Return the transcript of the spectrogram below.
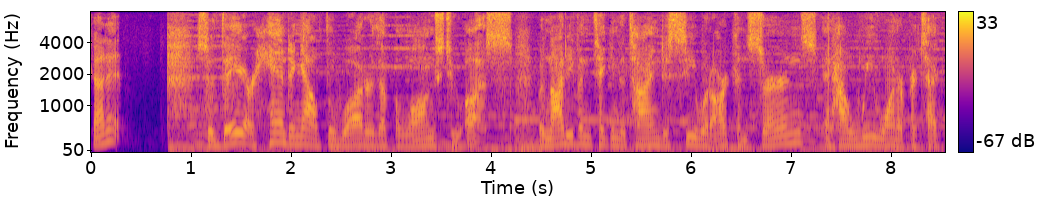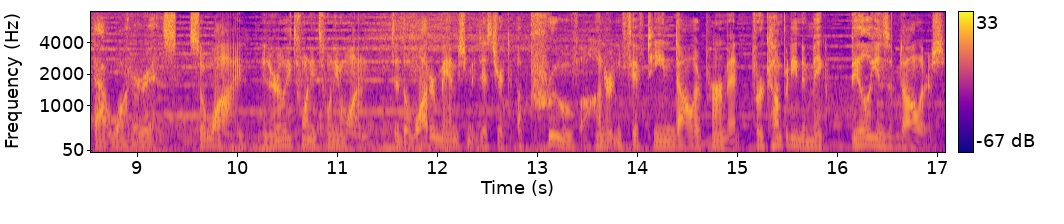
Got it? So they are handing out the water that belongs to us, but not even taking the time to see what our concerns and how we want to protect that water is. So why, in early 2021, did the Water Management District approve a $115 permit for a company to make billions of dollars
